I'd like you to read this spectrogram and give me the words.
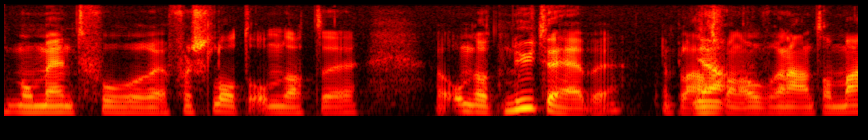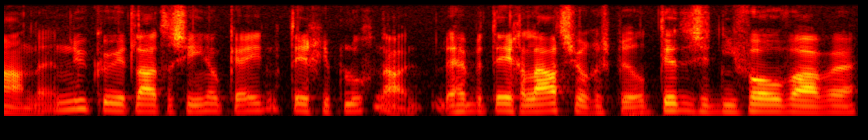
moment voor, eh, voor slot om dat, om dat nu te hebben. In plaats Ja. van over een aantal maanden. En nu kun je het laten zien, oké, tegen je ploeg. Nou, we hebben tegen Lazio gespeeld. Dit is het niveau waar we,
